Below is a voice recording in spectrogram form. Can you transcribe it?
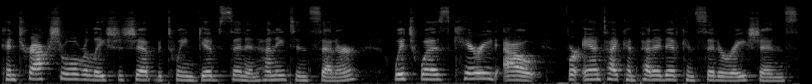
contractual relationship between Gibson and Huntington Center, which was carried out for anti competitive considerations.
